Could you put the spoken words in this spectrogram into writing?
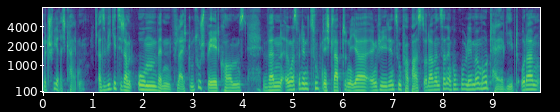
mit Schwierigkeiten. Also wie geht sie damit um, wenn vielleicht du zu spät kommst, wenn irgendwas mit dem Zug nicht klappt und ihr irgendwie den Zug verpasst oder wenn es dann irgendwo Probleme im Hotel gibt oder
